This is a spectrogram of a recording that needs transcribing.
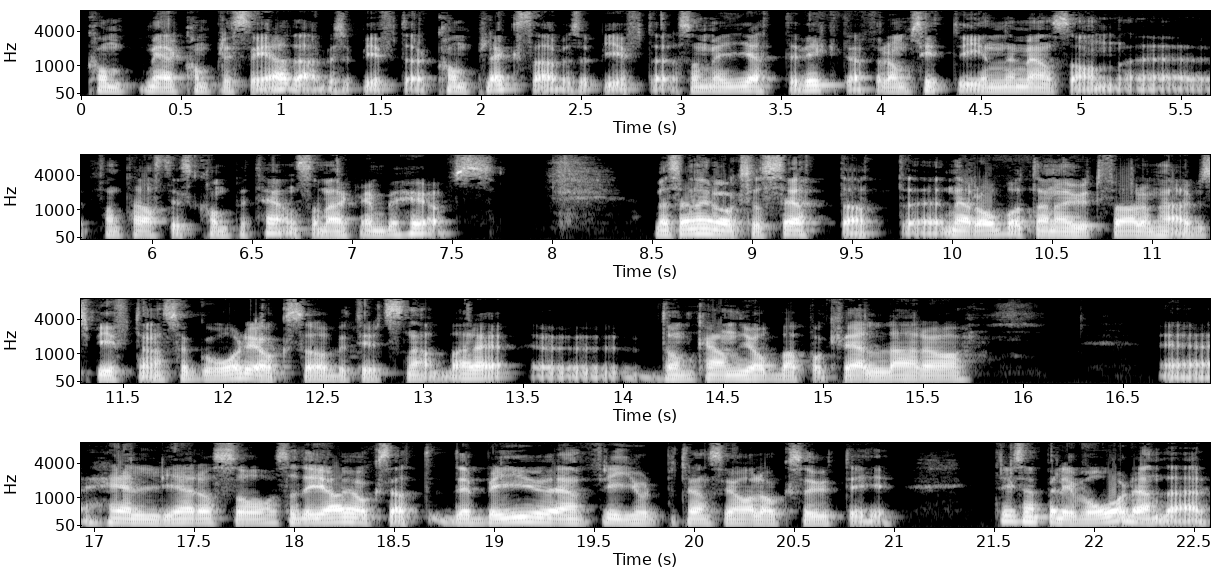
kom, mer komplicerade arbetsuppgifter, komplexa arbetsuppgifter som är jätteviktiga för de sitter inne med en sån eh, fantastisk kompetens som verkligen behövs. Men sen har vi också sett att eh, när robotarna utför de här arbetsuppgifterna så går det också betydligt snabbare. Eh, de kan jobba på kvällar och eh, helger och så. Så det gör ju också att det blir ju en frigjord potential också ute i till exempel i vården där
